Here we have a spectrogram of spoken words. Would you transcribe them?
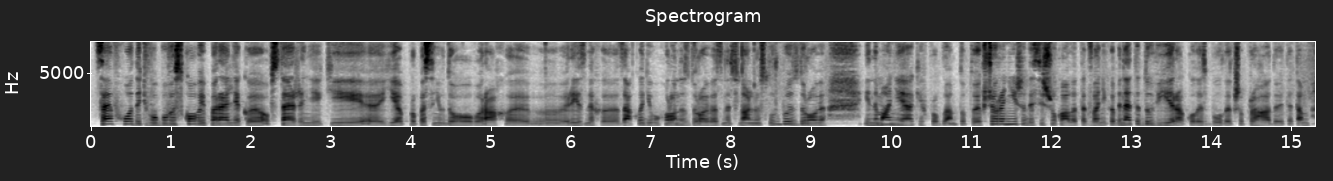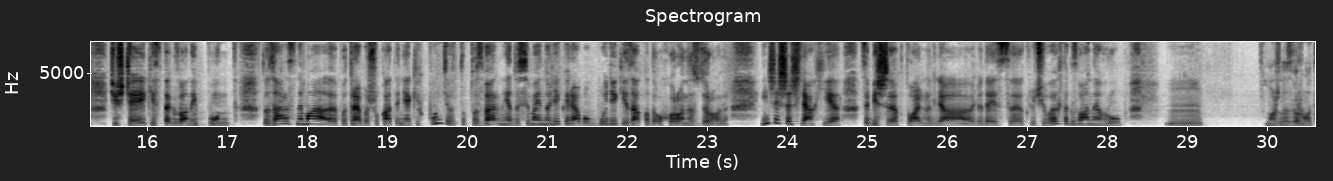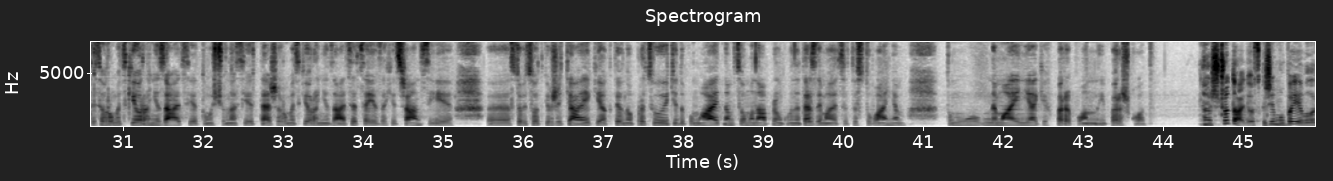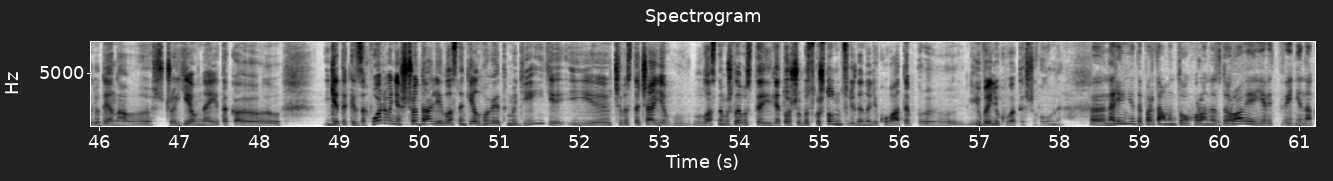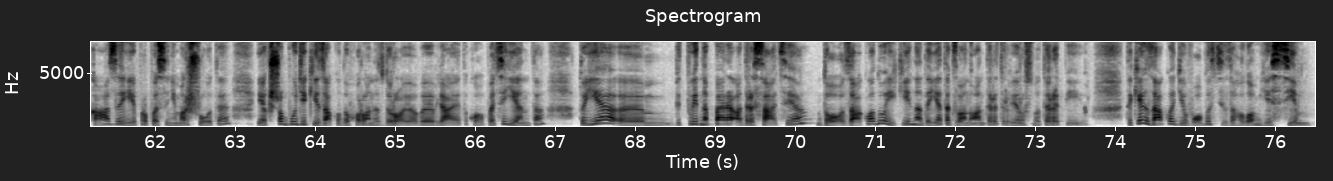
Це входить в обов'язковий перелік е, обстежень, які е, є прописані в договорах е, різних закладів охорони здоров'я з Національною службою здоров'я, і немає ніяких проблем. Тобто, якщо раніше десь шукали так звані кабінети довіра, колись були, якщо пригадуєте, там чи ще якийсь так званий пункт, то зараз немає потреби шукати ніяких пунктів, тобто звернення до сімейного лікаря або будь-який заклад охорони здоров'я. Інший ще шлях є це більше актуально для людей з ключових так званих груп. Можна звернутися в громадські організації, тому що в нас є теж громадські організації, це і захід шанс, і е, 100% життя, які активно працюють і допомагають нам в цьому напрямку. Вони теж займаються тестуванням, тому немає ніяких перепон і перешкод. Е, Що далі? Скажімо, виявила людина, е, що є в неї така. Є таке захворювання, що далі, власне, які алгоритми дії, і чи вистачає власне можливостей для того, щоб безкоштовно цю людину лікувати е, і вилікувати, що головне? Е, На рівні департаменту охорони здоров'я є відповідні накази і прописані маршрути. Якщо будь-який заклад охорони здоров'я виявляє такого пацієнта, то є е, відповідна переадресація до закладу, який надає так звану антиретровірусну терапію. Таких закладів в області загалом є сім.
